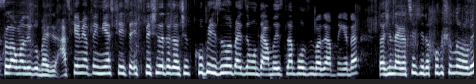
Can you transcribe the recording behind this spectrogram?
আসসালামু আলাইকুম ভাইজান আজকে আমি আপনাকে নিয়ে আসছি স্পেশাল একটা কালেকশন খুবই রিজনেবল প্রাইসের মধ্যে আমাদের ইসলাম হোলসেল বাজার আপনাকে এটা কালেকশন দেখাচ্ছে, সেটা খুবই সুন্দর হবে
